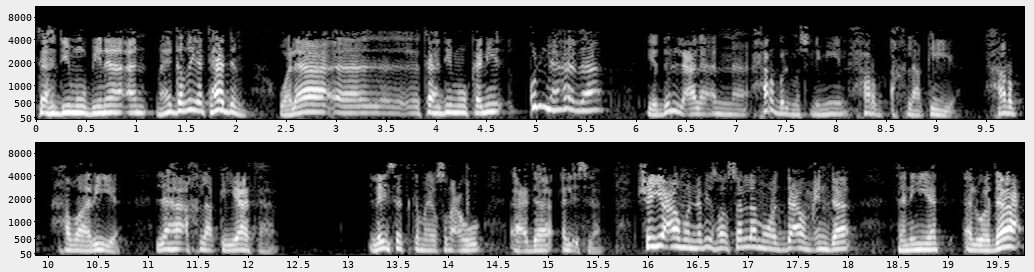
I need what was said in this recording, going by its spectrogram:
تهدموا بناء. ما هي قضية هدم. ولا آه، تهدموا كنيسة كل هذا يدل على أن حرب المسلمين حرب أخلاقية. حرب حضارية لها أخلاقياتها ليست كما يصنعه أعداء الإسلام. شيعهم النبي صلى الله عليه وسلم وودعهم عند ثنية الوداع.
